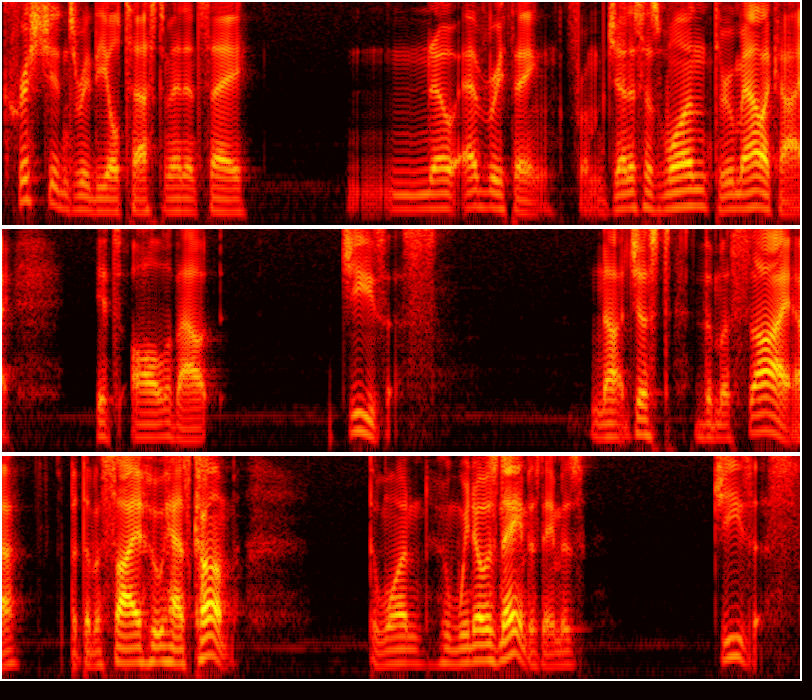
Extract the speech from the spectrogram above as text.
Christians read the Old Testament and say, know everything from Genesis 1 through Malachi. It's all about Jesus. Not just the Messiah, but the Messiah who has come. The one whom we know his name. His name is Jesus.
